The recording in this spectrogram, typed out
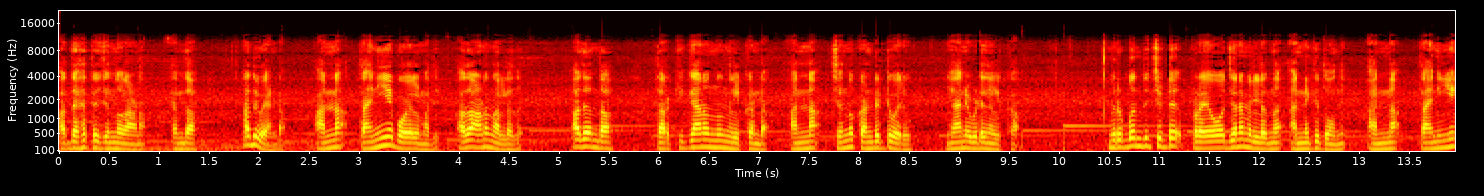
അദ്ദേഹത്തെ ചെന്ന് കാണാം. എന്താ? അത് വേണ്ട. അന്ന തനിയെ പോയാൽ മതി. അതാണ് നല്ലത്. അതെന്താ? തർക്കിക്കാനൊന്നും നിൽക്കണ്ട. അന്ന ചെന്നു കണ്ടിട്ട് വരൂ. ഞാനിവിടെ നിൽക്കാം. നിർബന്ധിച്ചിട്ട് പ്രയോജനമില്ലെന്ന് അന്നയ്ക്ക് തോന്നി. അന്ന തനിയെ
